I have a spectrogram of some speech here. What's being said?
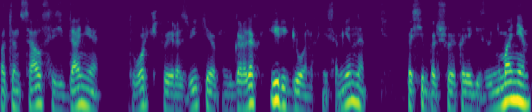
потенциал созидания, творчества и развития в городах и регионах, несомненно. Спасибо большое, коллеги, за внимание.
